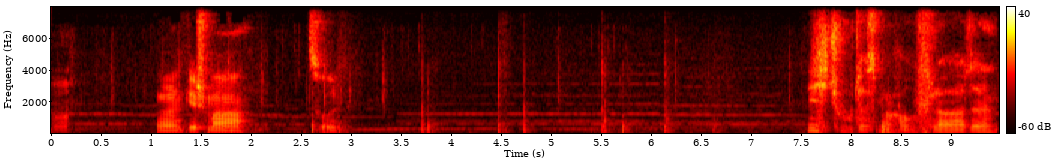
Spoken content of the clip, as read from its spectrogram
Ah. Dann geh ich mal zurück. Ich tu das mal aufladen.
